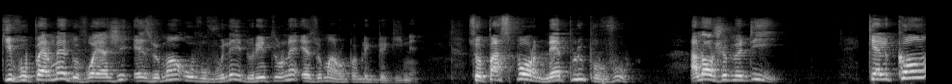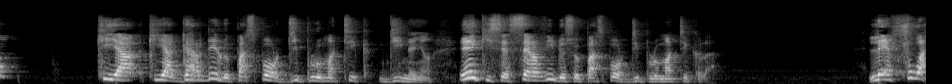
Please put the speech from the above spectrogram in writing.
qui vous permet de voyager aisément où vous voulez et de retourner aisément en République de Guinée. Ce passeport n'est plus pour vous. Alors je me dis, quelqu'un qui a, qui a gardé le passeport diplomatique guinéen et qui s'est servi de ce passeport diplomatique-là. Les fois,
